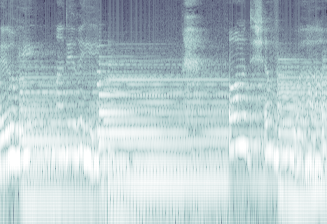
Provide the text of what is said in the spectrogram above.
אלוהים אדירים. עוד שבוע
